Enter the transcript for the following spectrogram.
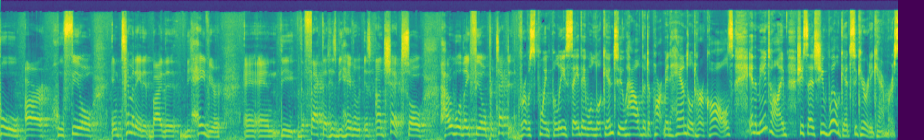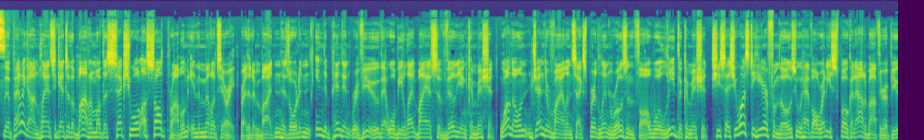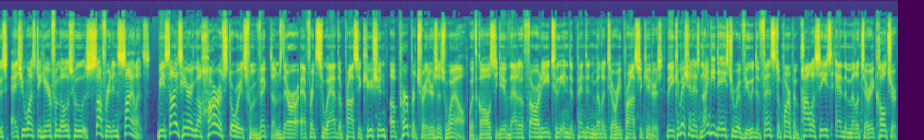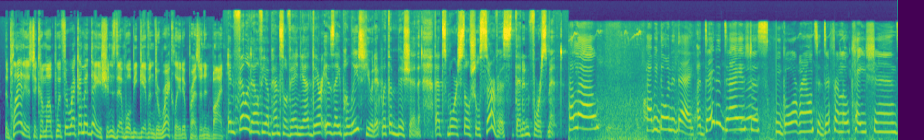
who are who feel intimidated by the behavior and, and the the fact that his behavior is unchecked. So how will they feel protected? Grosse Pointe police say they will look into how the department handled her calls. In the meantime, she says she will get security cameras. The Pentagon plans to get to the bottom of the sexual assault problem in the military. President Biden has ordered an independent review that will be led by a civilian commission. Well known gender violence expert Lynn Rosenthal will lead the commission. She says she wants to hear from those who have already spoken out about their abuse, and she wants to hear from those who suffered in silence. Besides hearing the horror stories from victims, victims, there are efforts to add the prosecution of perpetrators as well, with calls to give that authority to independent military prosecutors. The commission has 90 days to review Defense Department policies and the military culture. The plan is to come up with the recommendations that will be given directly to President Biden. In Philadelphia, Pennsylvania, there is a police unit with a mission that's more social service than enforcement. Hello. How we doing today? A day to day is just we go around to different locations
